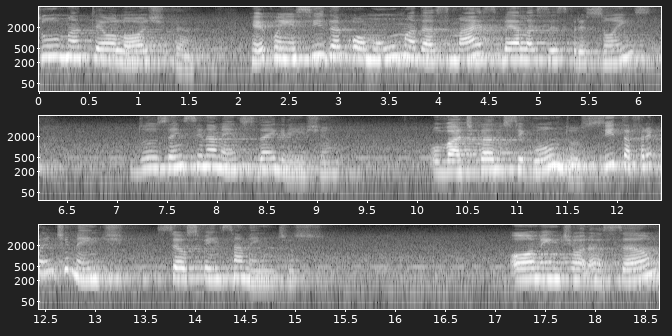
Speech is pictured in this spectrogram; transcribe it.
Suma Teológica reconhecida como uma das mais belas expressões dos ensinamentos da Igreja. O Vaticano II cita frequentemente seus pensamentos. Homem de oração,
